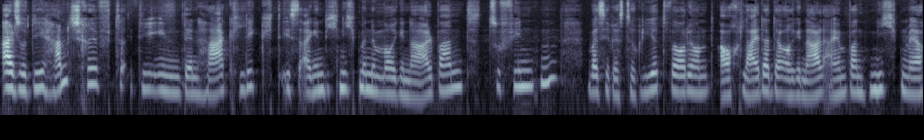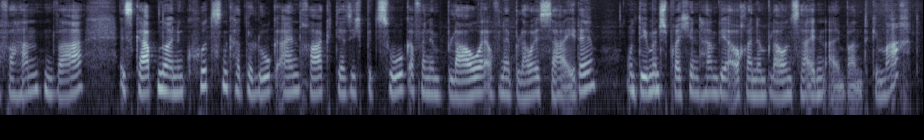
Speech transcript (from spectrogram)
Also die Handschrift, die in Den Haag liegt, ist eigentlich nicht mehr in einem Originalband zu finden, weil sie restauriert wurde und auch leider der Originaleinband nicht mehr vorhanden war. Es gab nur einen kurzen Katalogeintrag, der sich bezog auf eine blaue, auf eine blaue Seide und dementsprechend haben wir auch einen blauen Seideneinband gemacht.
